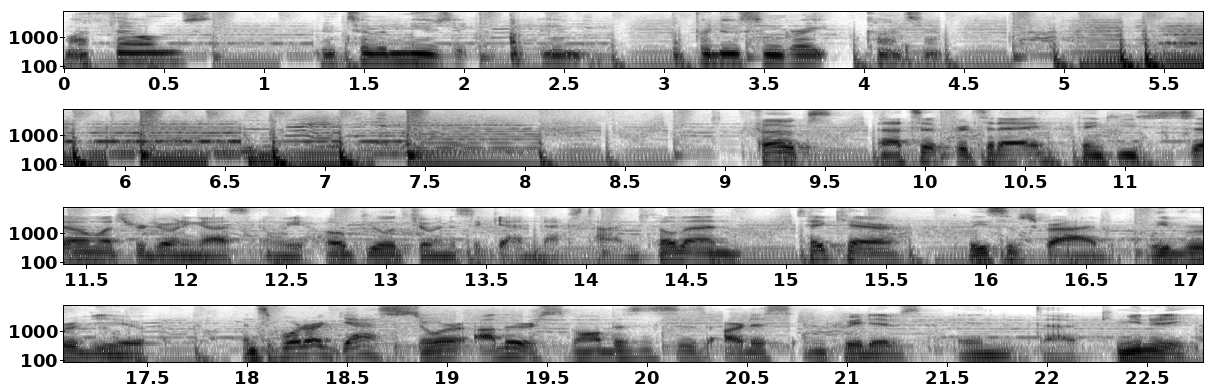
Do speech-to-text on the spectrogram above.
my films and to the music and producing great content. Folks, that's it for today. Thank you so much for joining us, and we hope you'll join us again next time. Till then, take care, please subscribe, leave a review, and support our guests or other small businesses, artists, and creatives in the community.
